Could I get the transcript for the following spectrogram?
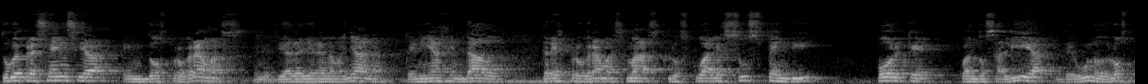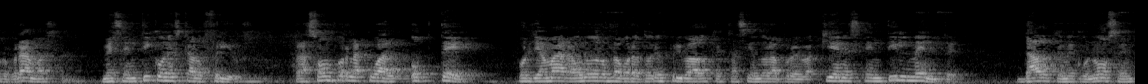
Tuve presencia en dos programas, en el día de ayer en la mañana. Tenía agendado tres programas más, los cuales suspendí porque cuando salía de uno de los programas me sentí con escalofríos, razón por la cual opté por llamar a uno de los laboratorios privados que está haciendo la prueba, quienes gentilmente, dado que me conocen,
